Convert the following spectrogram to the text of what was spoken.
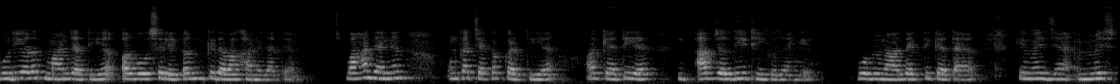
बूढ़ी औरत मान जाती है और वो उसे लेकर उनकी दवा खाने जाते हैं। वहाँ जनजन उनका चेकअप करती है और कहती है, आप जल्दी ही ठीक हो जाएँगे। वो बीमार व्यक्ति कहता है कि, मिस मिस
